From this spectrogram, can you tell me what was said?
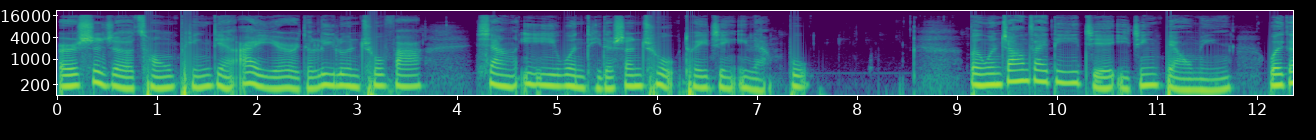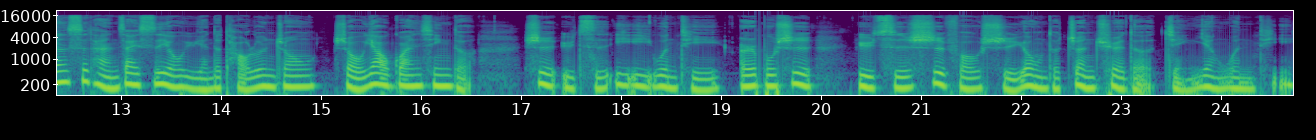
而试着从评点艾耶尔的立论出发，向意义问题的深处推进一两步。本文章在第一节已经表明，维根斯坦在私有语言的讨论中，首要关心的是语词意义问题，而不是。语词是否使用的正确的检验问题？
